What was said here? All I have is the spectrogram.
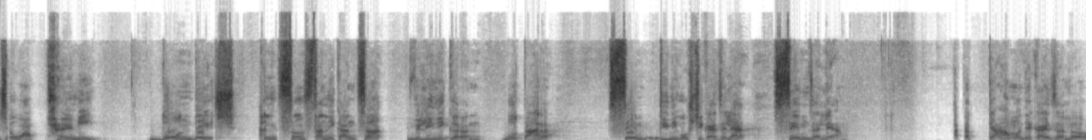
जेव्हा फाळणी दोन देश आणि संस्थानिकांचं विलिनीकरण बोतार सेम तिन्ही गोष्टी काय झाल्या? सेम झाल्या. आता त्यामध्ये काय झालं?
